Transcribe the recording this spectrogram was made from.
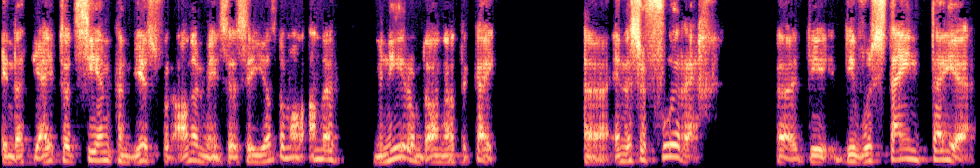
En dat jy tot seën kan wees vir ander mense 'n heeltemal ander manier om daarna te kyk. Uh en dit is 'n voorreg uh, die die woestyntye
